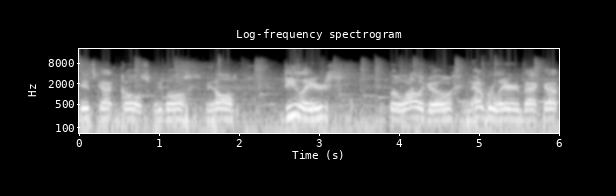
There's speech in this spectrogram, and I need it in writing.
it's got goals. We've all, we'd all delayered a little while ago and now we're layering back up.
